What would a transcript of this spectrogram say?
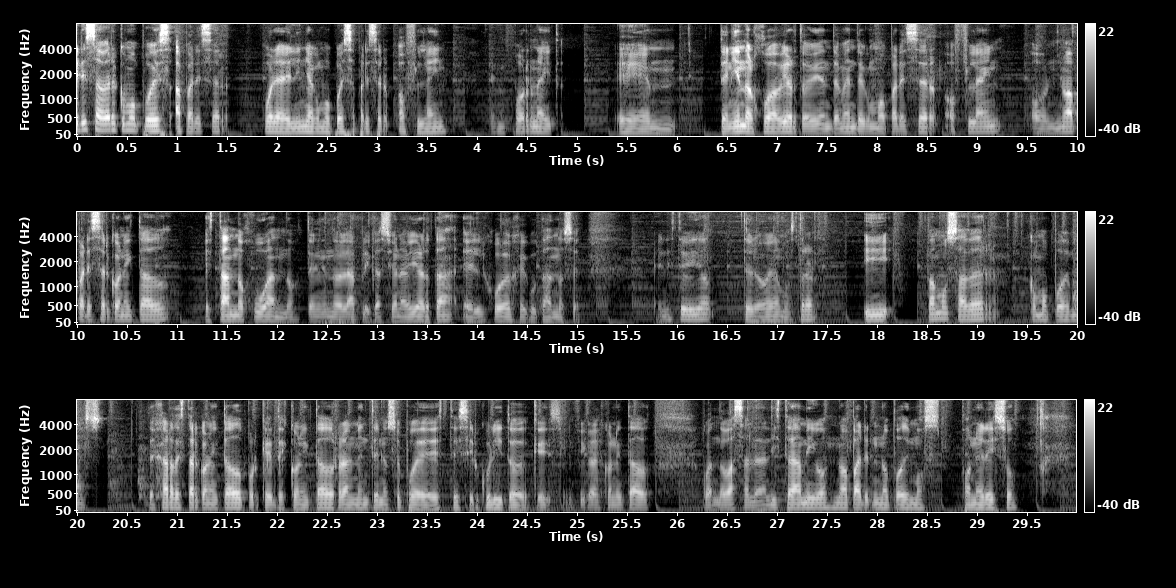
¿Querés saber cómo puedes aparecer fuera de línea, cómo puedes aparecer offline en Fortnite? Em, teniendo el juego abierto, evidentemente, cómo aparecer offline o no aparecer conectado estando jugando, teniendo la aplicación abierta, el juego ejecutándose. En este video te lo voy a mostrar y vamos a ver cómo podemos dejar de estar conectado porque desconectado realmente no se puede. Este circulito que significa desconectado, cuando vas a la lista de amigos no, no podemos poner eso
